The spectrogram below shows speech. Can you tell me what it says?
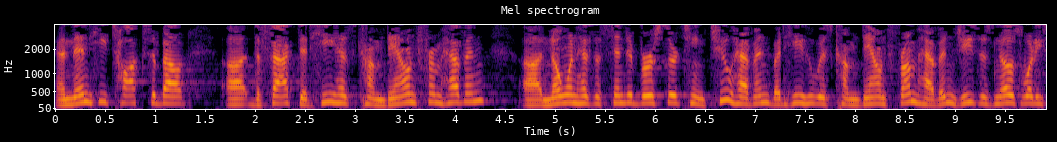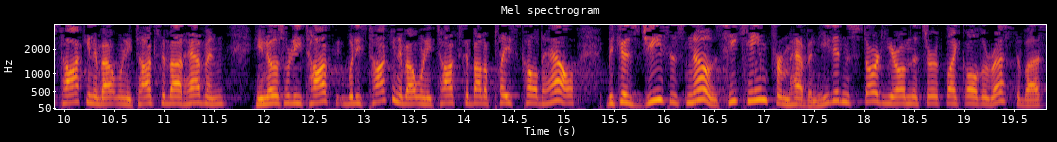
And then he talks about uh, the fact that he has come down from heaven, uh, no one has ascended, verse 13, to heaven, but he who has come down from heaven. Jesus knows what he's talking about when he talks about heaven. He knows what he talk, what he's talking about when he talks about a place called hell, because Jesus knows he came from heaven. He didn't start here on this earth like all the rest of us.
